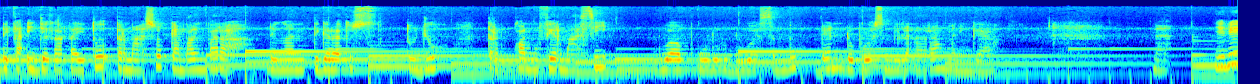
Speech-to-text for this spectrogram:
DKI Jakarta itu termasuk yang paling parah dengan 307 terkonfirmasi 22 sembuh dan 29 orang meninggal. Nah, jadi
